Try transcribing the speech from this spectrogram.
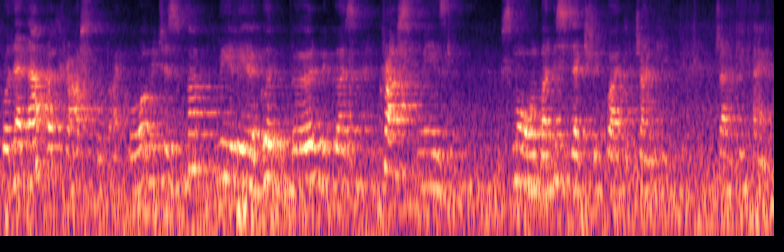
for that upper crust, what I call, which is not really a good word because crust means small, but this is actually quite a chunky, chunky thing.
